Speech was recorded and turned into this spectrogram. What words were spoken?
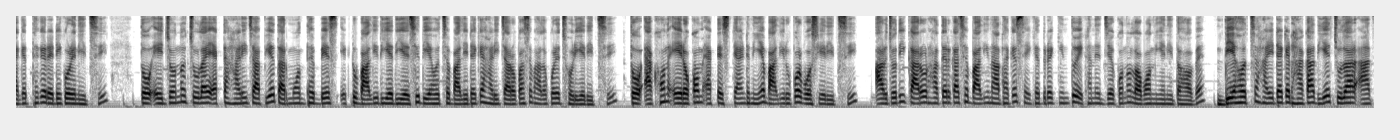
আগের থেকে রেডি করে নিচ্ছি। তো এই জন্য চুলায় একটা হাঁড়ি চাপিয়ে তার মধ্যে বেশ একটু বালি দিয়ে দিয়েছি। দিয়ে হচ্ছে বালিটাকে হাঁড়ি চারপাশে ভালো করে ছড়িয়ে দিচ্ছি। তো এখন এরকম একটা স্ট্যান্ড নিয়ে বালির উপর বসিয়ে দিচ্ছি আর যদি কারোর হাতের কাছে বালি না থাকে সেই ক্ষেত্রে কিন্তু এখানে যে কোনো লবণ নিয়ে নিতে হবে। দিয়ে হচ্ছে হাঁড়িটাকে ঢাকা দিয়ে চুলার আঁচ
